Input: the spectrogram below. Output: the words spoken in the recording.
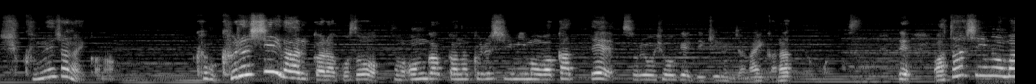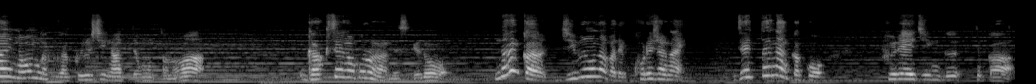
宿命じゃないかな。苦しいがあるからこそ、その音楽家の苦しみも分かって、それを表現できるんじゃないかなって思います。で、私の場合の音楽が苦しいなって思ったのは、学生の頃なんですけど、なんか自分の中でこれじゃない。絶対なんかこう、フレージングとか、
